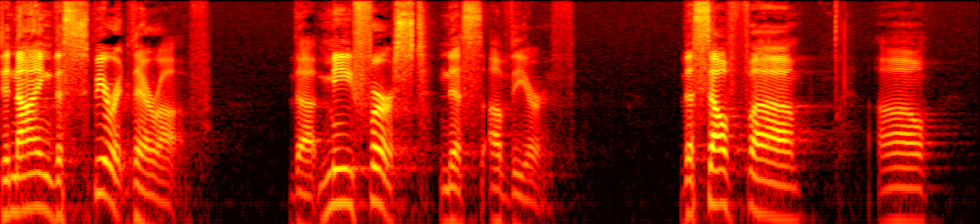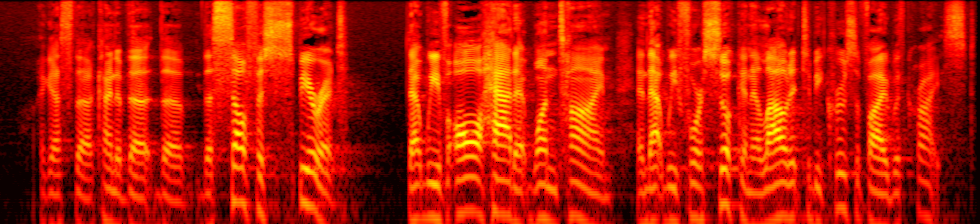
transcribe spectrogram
denying the spirit thereof, the me firstness of the earth, the self, uh, oh, I guess the kind of the, the, the selfish spirit that we've all had at one time and that we forsook and allowed it to be crucified with Christ.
